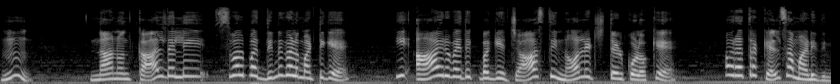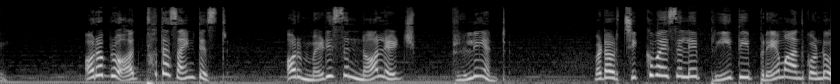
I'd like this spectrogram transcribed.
ಹ್ಮ್, ನಾನೊಂದ್ ಕಾಲದಲ್ಲಿ ಸ್ವಲ್ಪ ದಿನಗಳ ಮಟ್ಟಿಗೆ ಈ ಆಯುರ್ವೇದಿಕ್ ಬಗ್ಗೆ ಜಾಸ್ತಿ ನಾಲೆಡ್ಜ್ ತಿಳ್ಕೊಳ್ಳೋಕೆ ಅವ್ರ ಹತ್ರ ಕೆಲಸ ಮಾಡಿದೀನಿ. ಅವರೊಬ್ರು ಅದ್ಭುತ ಸೈಂಟಿಸ್ಟ್ ಅವ್ರ ಮೆಡಿಸಿನ್ ನಾಲೆಡ್ಜ್ ಬ್ರಿಲಿಯಂಟ್ ಬಟ್ ಅವ್ರ ಚಿಕ್ಕ ವಯಸ್ಸಲ್ಲೇ ಪ್ರೀತಿ ಪ್ರೇಮ ಅಂದ್ಕೊಂಡು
